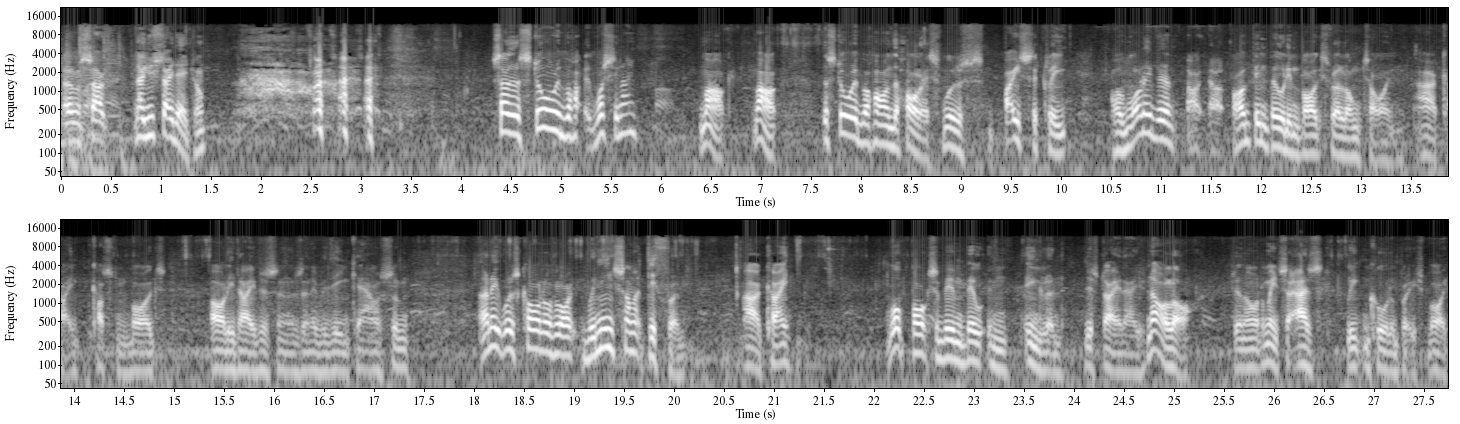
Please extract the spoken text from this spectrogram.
Oh, and so, no, you stay there, John. so the story behind, what's your name? Mark. Mark. The story behind the Hollis was basically, I wanted I've been building bikes for a long time. Okay, custom bikes, Harley Davidsons and everything else. And, and it was kind of like, we need something different. Okay. What bikes have been built in England this day and age? Not a lot. Do you know what I mean? So as we can call a British bike.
